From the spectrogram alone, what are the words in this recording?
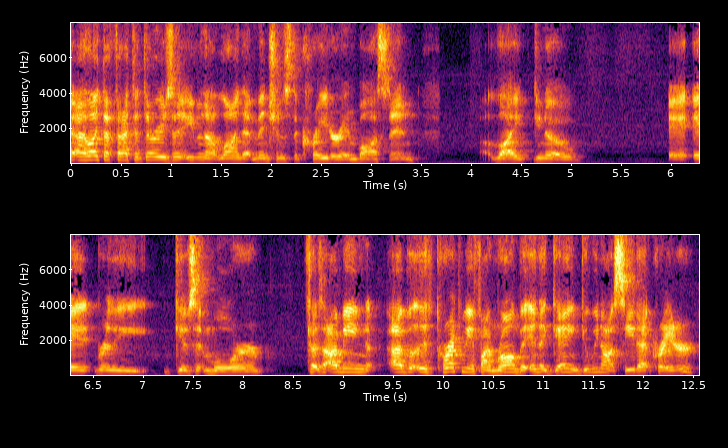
I like the fact that there is even that line that mentions the crater in Boston. Like, you know, it, it really gives it more. Because, I mean, I, correct me if I'm wrong, but in the game, do we not see that crater?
